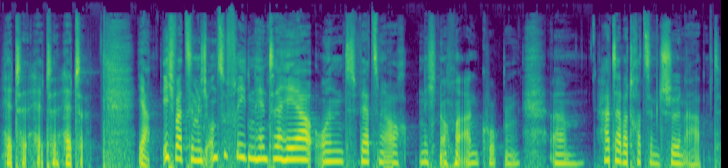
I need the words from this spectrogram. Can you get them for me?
Hätte, hätte, hätte. Ja, ich war ziemlich unzufrieden hinterher und werde es mir auch nicht nochmal angucken. Ähm, hatte aber trotzdem einen schönen Abend.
